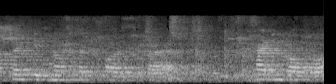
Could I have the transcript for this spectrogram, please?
trzech jednostek OSP Kanigowo,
